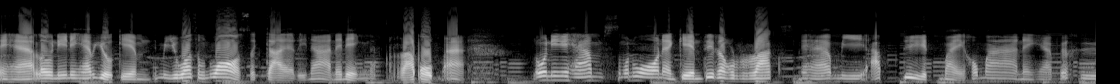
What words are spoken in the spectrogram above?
นะฮะแล้ววันนี้นะครับอยู่กับเกมที่มีชื่อว่าสมวอสกายอารีนานั่นเองนะครับผมอ่ะแล้ววันนี้นะครับสมวอเนี่ยเกมที่เรารักนะฮะมีอัปเดตใหม่เข้ามานะครับก็คือ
